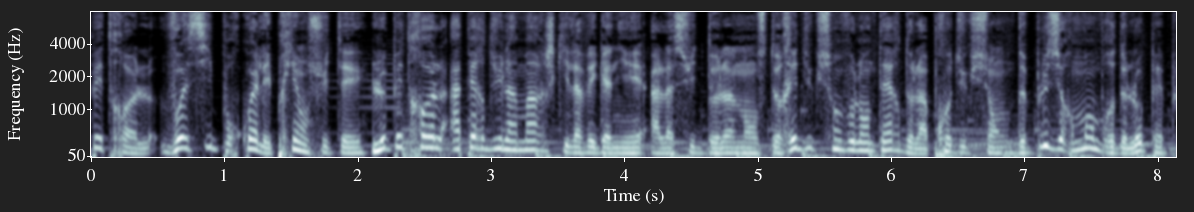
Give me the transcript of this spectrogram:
Pétrole, voici pourquoi les prix ont chuté. Le pétrole a perdu la marge qu'il avait gagnée à la suite de l'annonce de réduction volontaire de la production de plusieurs membres de l'OPEP+.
